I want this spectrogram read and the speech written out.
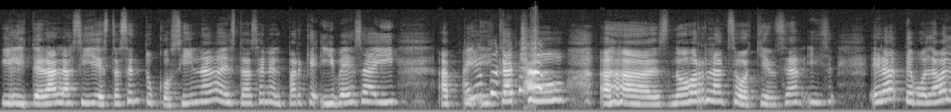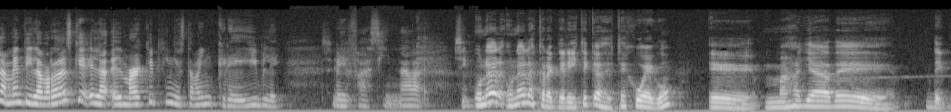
y literal así, estás en tu cocina, estás en el parque y ves ahí a Pikachu, a Snorlax o a quien sea, y era, te volaba la mente y la verdad es que el, el marketing estaba increíble, Sí. me fascinaba. Sí, una, una de las características de este juego, eh, más allá de, de-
